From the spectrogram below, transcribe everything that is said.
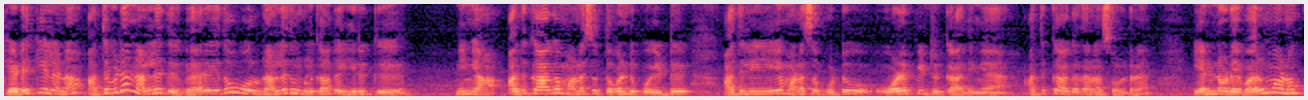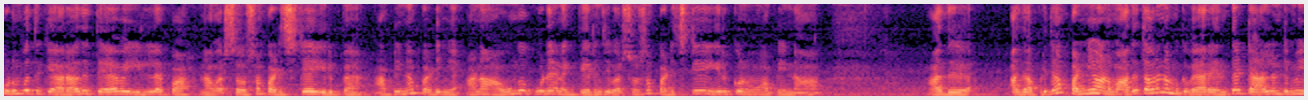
கிடைக்கலனா அதை விட நல்லது. வேற ஏதோ ஒரு நல்லது உங்களுக்காக இருக்கு. நீங்க அதுக்காக மனசை துவண்டு போயிட்டு அதுலேயே மனசை போட்டு உழப்பிட்டு இருக்காதீங்க. அதுக்காக தான் நான் சொல்றேன். என்னுடைய வருமானம் குடும்பத்துக்கு யாராவது தேவை இல்லைப்பா. நான் வருஷம் வருஷம் படிச்சுட்டே இருப்பேன். அப்படின்னா படிங்க. ஆனால் அவங்க கூட எனக்கு தெரிஞ்சு வருஷம் வருஷம் படிச்சுட்டே இருக்கணும் அப்படின்னா அது அது அப்படிதான் பண்ணி ஆகணுமா அதை தவிர நமக்கு வேற எந்த டேலண்ட்டுமே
